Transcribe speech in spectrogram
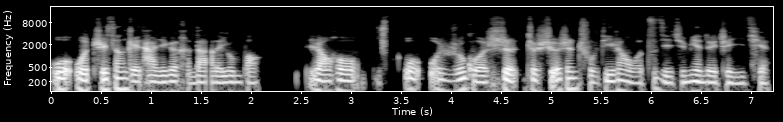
我我只想给他一个很大的拥抱。然后我我如果是就设身处地让我自己去面对这一切，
